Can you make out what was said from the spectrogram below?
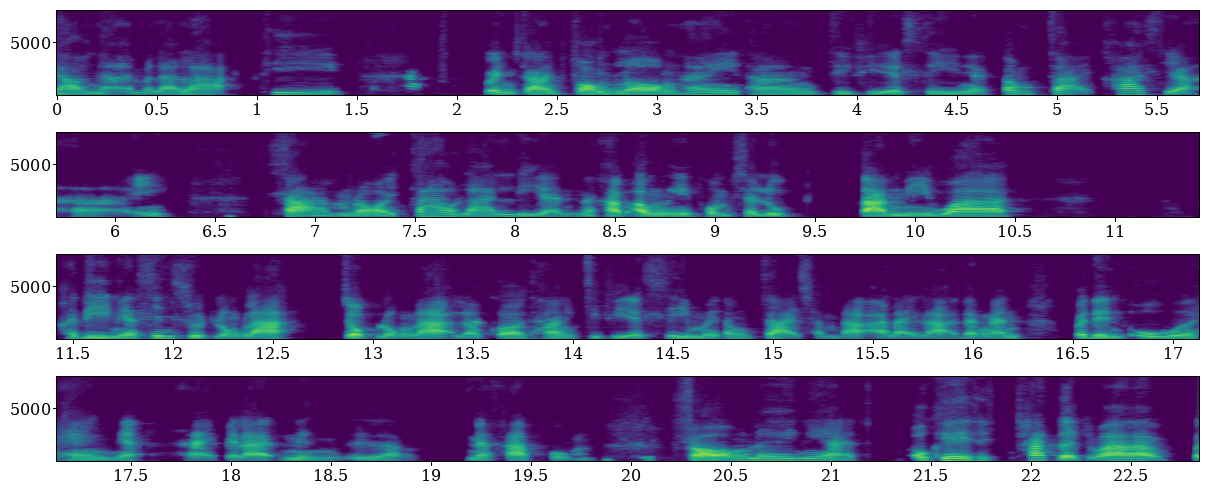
ยาวนานมาแล้วล่ะที่ เป็นการฟ้องร้องให้ทาง GPSC เนี่ยต้องจ่ายค่าเสียหาย 309 ล้านเหรียญนะครับ เอางี้ผมสรุปตามนี้ว่าคดีนี้สิ้นสุดลงละ จบลงละ แล้วก็ทาง GPSC ไม่ต้องจ่ายชำระอะไรละ ดังนั้นประเด็น overhang เนี่ยหายไปละหนึ่งเรื่องนะครับผมสองเลยเนี่ยโอเค ถ้าเกิดว่าไป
